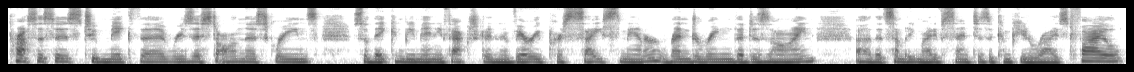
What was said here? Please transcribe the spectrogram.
processes to make the resist on the screens so they can be manufactured in a very precise manner, rendering the design uh, that somebody might have sent as a computerized file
